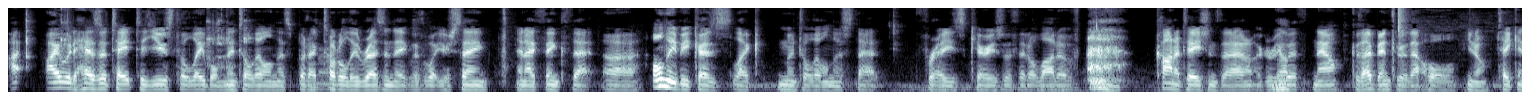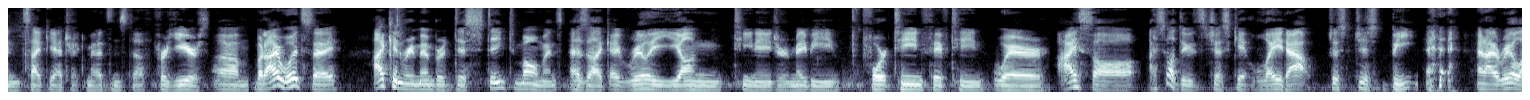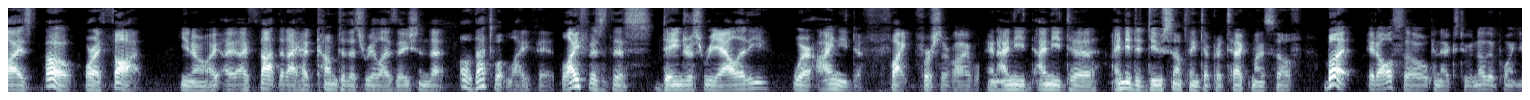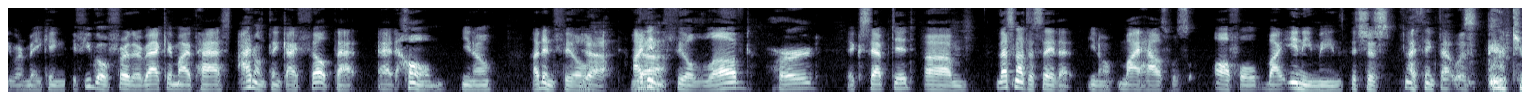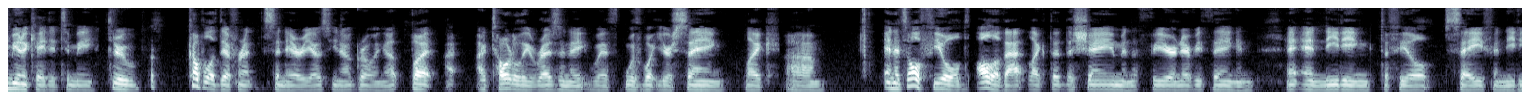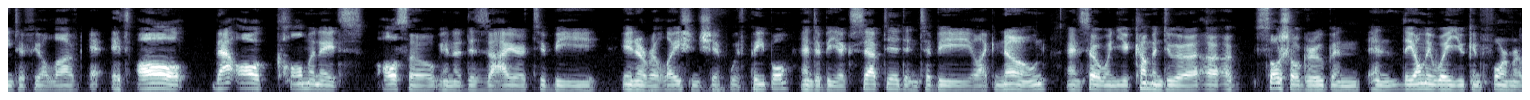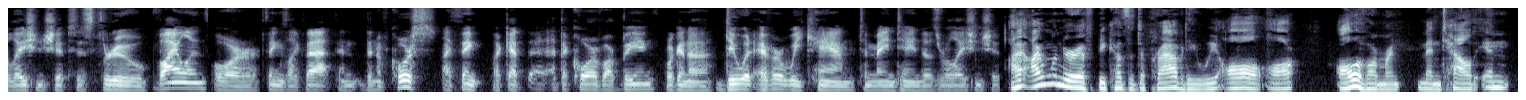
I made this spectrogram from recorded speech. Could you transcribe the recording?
I I would hesitate to use the label mental illness, but I totally resonate with what you're saying, and I think that uh, only because like mental illness, that phrase carries with it a lot of. connotations that I don't agree Yep. with now because I've been through that whole, you know, taking psychiatric meds and stuff for years. Um, but I would say I can remember distinct moments as like a really young teenager, maybe 14, 15, where I saw, I saw dudes just get laid out, just, just beat. and I realized, oh, or I thought, you know, I, I, thought that I had come to this realization that, oh, that's what life is. Life is this dangerous reality where I need to fight for survival and I need, I need to, I need to do something to protect myself. But it also connects to another point you were making. If you go further back in my past, I don't think I felt that at home, you know? I didn't feel, Yeah, I didn't feel loved, heard, accepted. Um, that's not to say that, you know, my house was awful by any means. It's just, I think that was communicated to me through a couple of different scenarios, you know, growing up. But I, I totally resonate with, with what you're saying. Like, um, and it's all fueled, all of that, like the, the shame and the fear and everything and, and, and needing to feel safe and needing to feel loved. It's all, that all culminates also in a desire to be in a relationship with people and to be accepted and to be like known. And so when you come into a, a, a social group and, and the only way you can form relationships is through violence or things like that, then, then of course I think like at, at the core of our being, we're gonna do whatever we can to maintain those relationships. I, I wonder if because of depravity, we all are, all of our men- mentality and,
